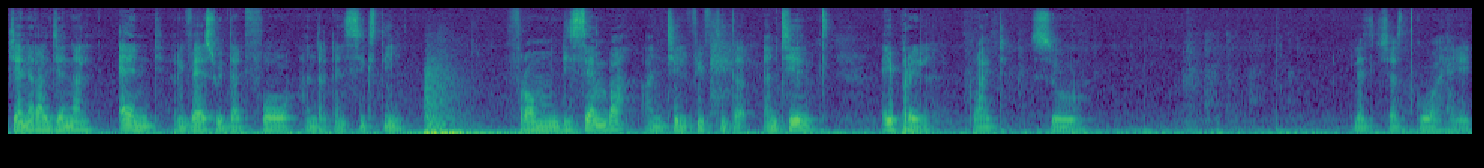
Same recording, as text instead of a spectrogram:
general journal and reverse with that 416 from December until 50 until April right? So let's just go ahead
